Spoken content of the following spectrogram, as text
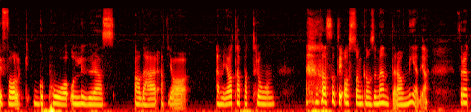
hur folk går på och luras av det här att jag, jag har tappat tron alltså till oss som konsumenter av media. För att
